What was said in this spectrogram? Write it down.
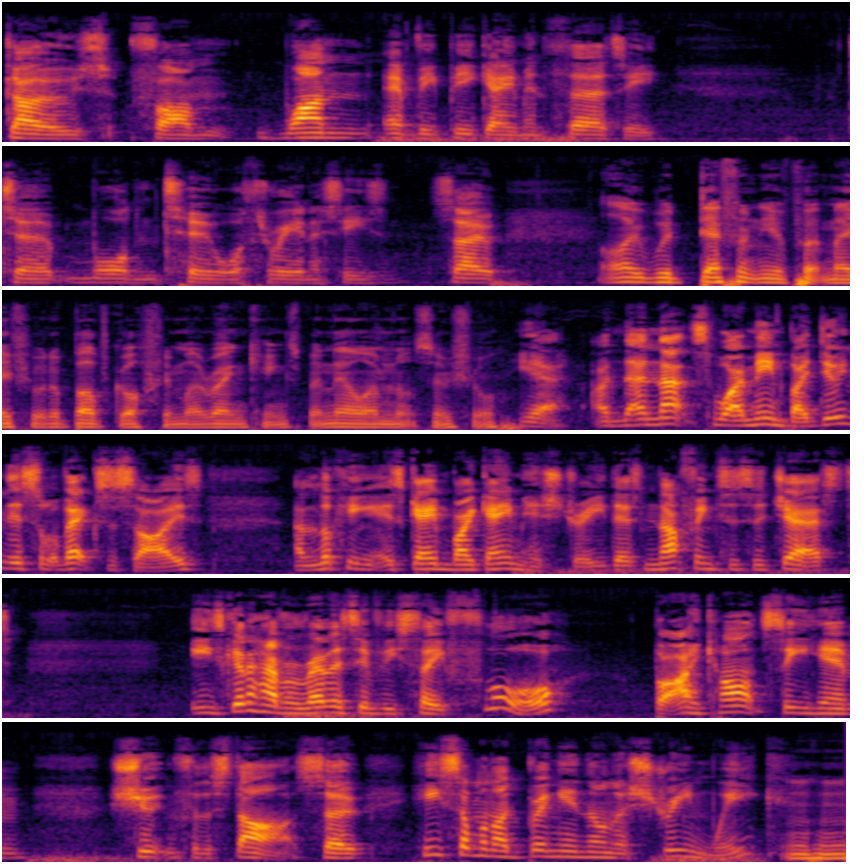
goes from one MVP game in 30 to more than two or three in a season. So, I would definitely have put Mayfield above Goff in my rankings, but now I'm not so sure. yeah. And, and that's what I mean by doing this sort of exercise and looking at his game by game history. There's nothing to suggest he's going to have a relatively safe floor, but I can't see him shooting for the stars. So, he's someone I'd bring in on a stream week. Mm-hmm.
